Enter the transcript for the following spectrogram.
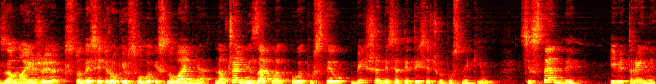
За майже 110 років свого існування навчальний заклад випустив більше 10 тисяч випускників. Ці стенди і вітрини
